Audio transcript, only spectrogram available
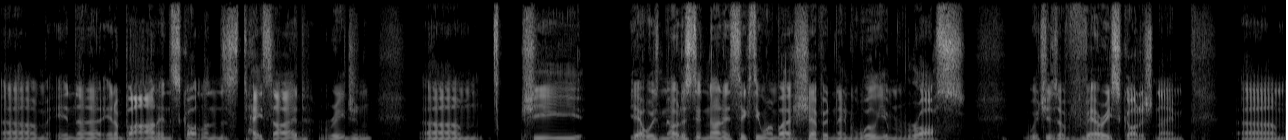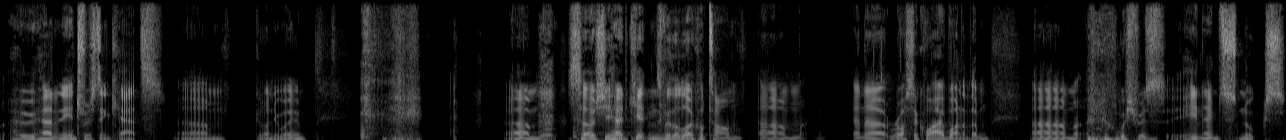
um, in a in a barn in Scotland's Tayside region. Um, she yeah was noticed in 1961 by a shepherd named William Ross which is a very Scottish name, um, who had an interest in cats. Um, good on you, William. um, so she had kittens with a local Tom, um, and uh, Ross acquired one of them, um, which was he named Snooks.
